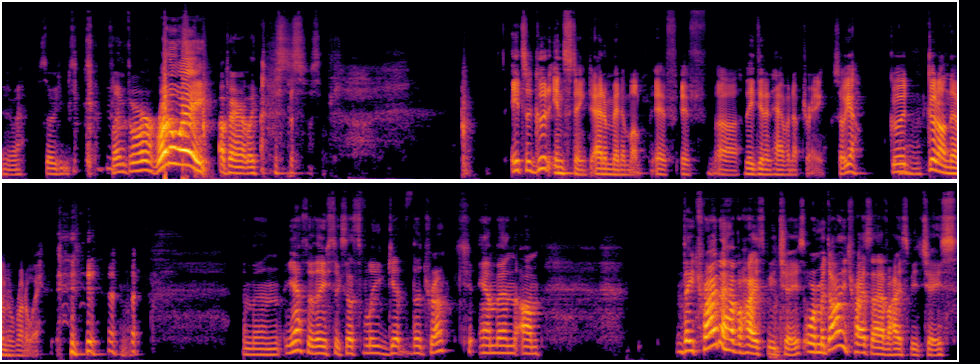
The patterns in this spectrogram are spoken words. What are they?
Anyway, so flamethrower, run away! Apparently, it's a good instinct at a minimum if if uh, they didn't have enough training. So yeah, good Mhm. good on them to run away. and then yeah, so they successfully get the truck, and then um, they try to have a high speed chase, or Madani tries to have a high speed chase,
